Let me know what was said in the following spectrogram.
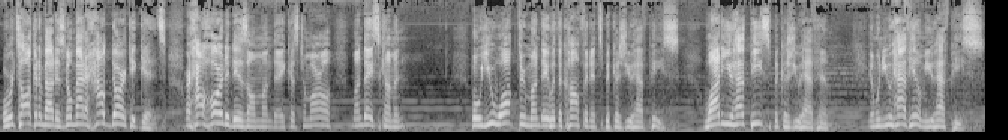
What we're talking about is no matter how dark it gets or how hard it is on Monday, because tomorrow, Monday's coming, but you walk through Monday with the confidence because you have peace. Why do you have peace? Because you have Him. And when you have Him, you have peace.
